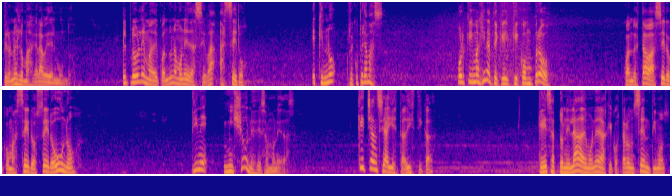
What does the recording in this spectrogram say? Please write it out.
pero no es lo más grave del mundo. El problema de cuando una moneda se va a cero es que no recupera más. Porque imagínate que el que compró cuando estaba a 0,001 tiene millones de esas monedas. ¿Qué chance hay estadística que esa tonelada de monedas que costaron céntimos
